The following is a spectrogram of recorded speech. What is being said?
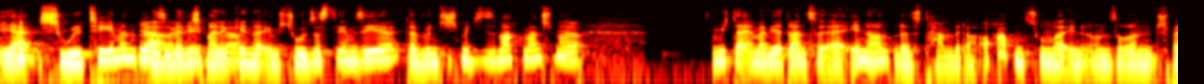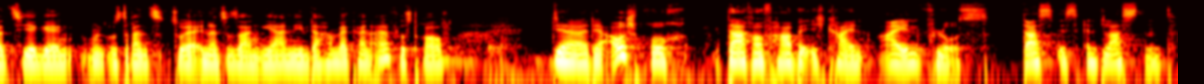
ja, Schulthemen. Ja, also wenn okay, ich meine ja. Kinder im Schulsystem sehe, da wünsche ich mir diese Macht manchmal. Mich da immer wieder dran zu erinnern, und das haben wir doch auch ab und zu mal in unseren Spaziergängen, und uns daran zu erinnern, zu sagen, ja, nee, da haben wir keinen Einfluss drauf. Der, der Ausspruch, darauf habe ich keinen Einfluss, das ist entlastend.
